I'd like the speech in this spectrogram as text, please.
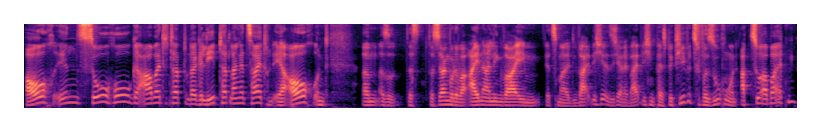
auch in Soho gearbeitet hat und da gelebt hat lange Zeit und er auch. Und ähm, also das, was ich sagen wollte, war ein Anliegen war eben jetzt mal die weibliche, sich einer weiblichen Perspektive zu versuchen und abzuarbeiten.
